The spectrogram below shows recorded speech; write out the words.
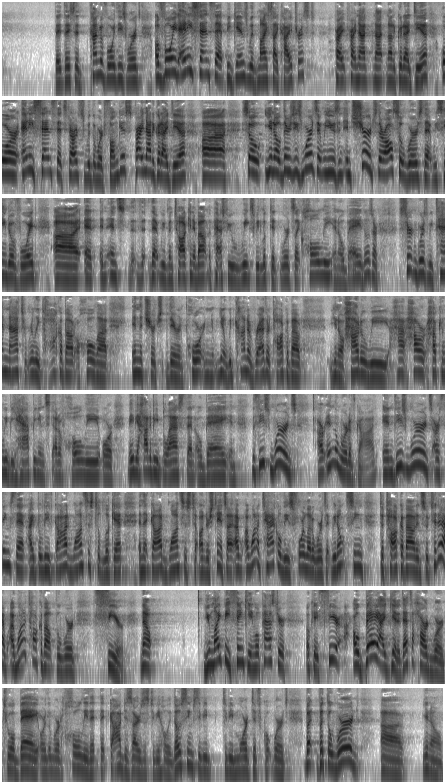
They, they said, kind of avoid these words. Avoid any sentence that begins with my psychiatrist. Probably, probably not, not, not a good idea. Or any sentence that starts with the word fungus, probably not a good idea. Uh, so, you know, there's these words that we use in, in church. There are also words that we seem to avoid, uh, and, and th- th- that we've been talking about in the past few weeks. We looked at words like holy and obey. Those are certain words we tend not to really talk about a whole lot in the church. They're important. You know, we'd kind of rather talk about you know, how do we, how, how, how can we be happy instead of holy, or maybe how to be blessed and obey. And, but these words are in the Word of God, and these words are things that I believe God wants us to look at and that God wants us to understand. So I, I, I want to tackle these four letter words that we don't seem to talk about. And so today I, I want to talk about the word fear. Now, you might be thinking, well, Pastor, Okay, fear, obey, I get it. That's a hard word to obey, or the word holy, that, that God desires us to be holy. Those seems to be, to be more difficult words. But, but the word, uh, you know,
